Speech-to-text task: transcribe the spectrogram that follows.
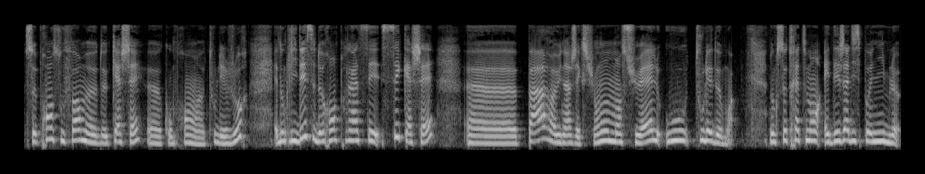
se prend sous forme de cachets euh, qu'on prend tous les jours. Et donc l'idée, c'est de remplacer ces cachets par une injection mensuelle ou tous les deux mois. Donc ce traitement est déjà disponible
